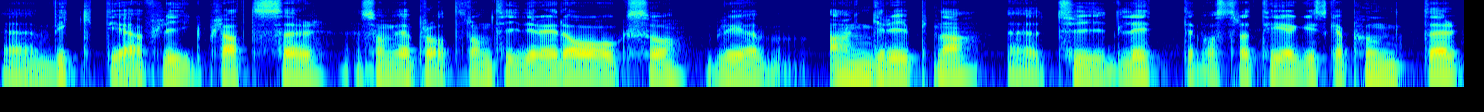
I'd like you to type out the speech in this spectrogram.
eh, viktiga flygplatser som vi har pratat om tidigare idag också blev angripna eh, tydligt. Det var strategiska punkter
